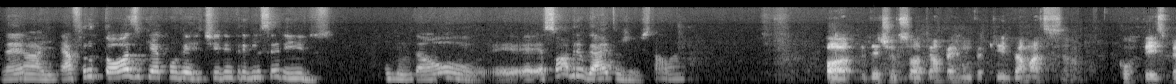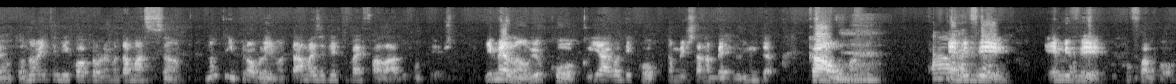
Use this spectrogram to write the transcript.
Né? Ai. É a frutose que é convertida em triglicerídeos. Uhum. Então, é, é, só abrir o gaito, gente, está lá. Ó, deixa eu só ter uma pergunta aqui da maçã. Cortez perguntou: não entendi qual é o problema da maçã. Não tem problema, tá? Mas a gente vai falar do contexto. E melão, e o coco? E água de coco também está na berlinda? Calma. Calma. MV, MV, por favor.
